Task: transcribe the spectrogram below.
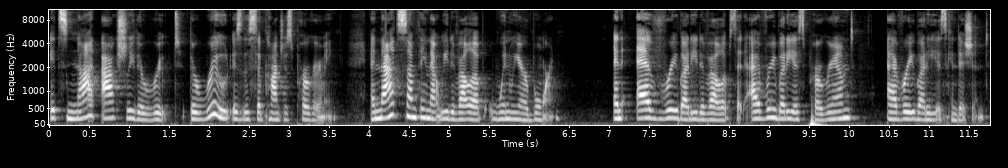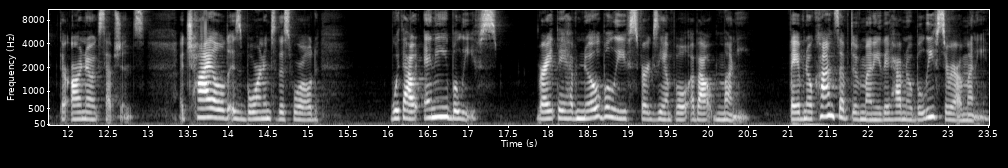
it's not actually the root. The root is the subconscious programming. And that's something that we develop when we are born. And everybody develops it. Everybody is programmed Everybody is conditioned. There are no exceptions. A child is born into this world without any beliefs, right? They have no beliefs, for example, about money. They have no concept of money, they have no beliefs around money.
